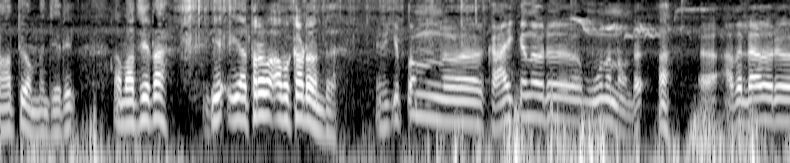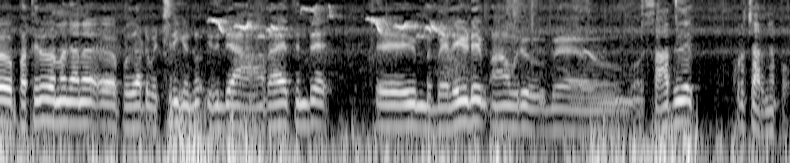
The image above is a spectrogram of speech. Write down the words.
മാത്യു അമ്മഞ്ചേരിൽ ആ, മാത്യു ചേട്ടാ എത്ര അവക്കാടോ ഉണ്ട്? എനിക്കിപ്പം കായ്ക്കുന്ന ഒരു മൂന്നെണ്ണം ഉണ്ട്. അതല്ലാതെ ഒരു പത്തിരുപതെണ്ണം ഞാൻ ഏഹ്, പുതുതായിട്ട് വെച്ചിരിക്കുന്നു. ഇതിന്റെ ആദായത്തിന്റെ വിലയുടെയും ആ ഒരു സാധ്യതയെക്കുറിച്ച് അറിഞ്ഞപ്പോൾ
